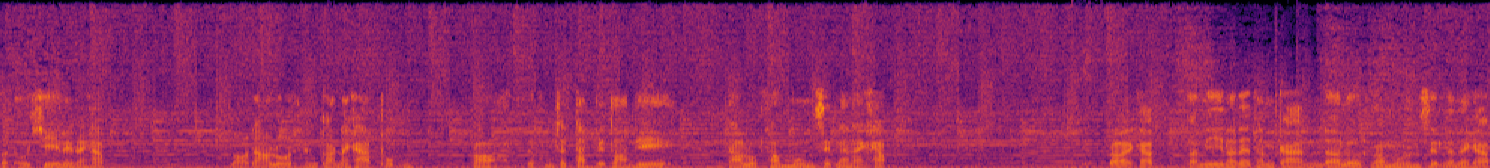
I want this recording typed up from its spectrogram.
กดโอเคเลยนะครับ รอดาวน์โหลดกันก่อนนะครับ ผมก็เดี๋ยวผมจะตัดไปตอนที่ดาวน์โหลดข้อมูลเสร็จแล้วนะครับเรียบร้อยครับ ตอนนี้เราได้ทำการดาวน์โหลดข้อมูลเสร็จแล้วนะครับ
